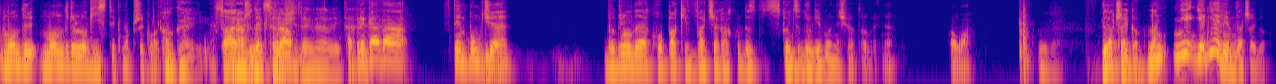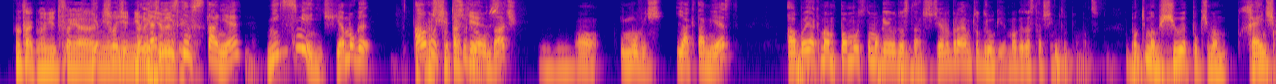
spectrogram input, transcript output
mądry, mądry logistyk na przykład. Okej, czy sprawny tak, sprawny. i tak dalej. A Tak. brygada w tym punkcie wygląda jak chłopaki w waciakach kurde, z końca II wojny światowej. Nie? Oła. Dlaczego? No nie, ja nie wiem dlaczego. No tak, no nie twoja, Ja, nie, nie, nie no ja nie jestem w stanie nic zmienić. Ja mogę albo się tak przyglądać Mhm. o, i mówić, jak tam jest, albo jak mam pomóc, to mogę ją dostarczyć. Ja wybrałem to drugie, mogę dostarczyć im tę pomoc. Póki mam siłę, póki mam chęć,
